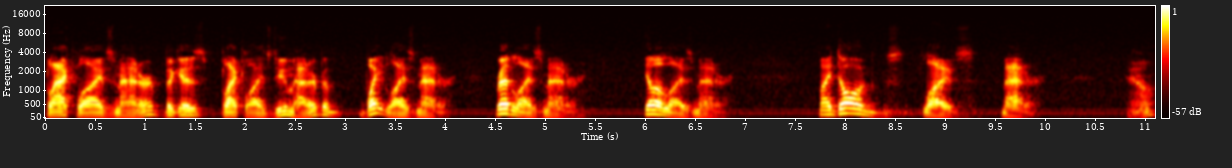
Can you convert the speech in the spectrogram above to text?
Black Lives Matter because Black lives do matter, but white lives matter, red lives matter, yellow lives matter. My dog's lives matter. You know,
